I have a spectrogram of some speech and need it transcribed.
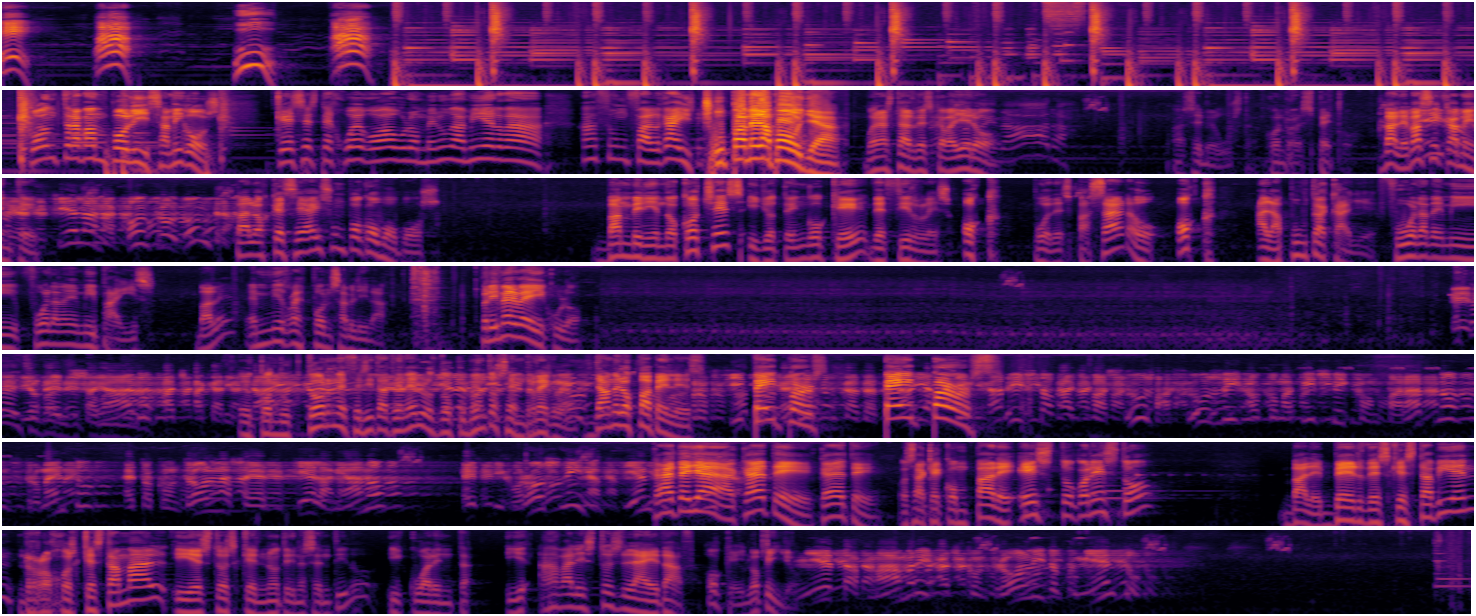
¡Eh! ¡Ah! ¡Uh! ¡Ah! Contraband Police, amigos. ¿Qué es este juego, Auron? Menuda mierda. Haz un Fall Guys. ¡Chúpame la polla! Buenas tardes, caballero. Así me gusta, con respeto. Vale, básicamente. Para los que seáis un poco bobos. Van viniendo coches y yo tengo que decirles, ok, puedes pasar o ok, a la puta calle, fuera de mi, fuera de mi país, ¿vale? Es mi responsabilidad. Primer vehículo. El conductor necesita tener los documentos en regla. Dame los papeles. Papers. Papers. Cállate ya, cállate, cállate. O sea, que compare esto con esto. Vale, verde es que está bien, rojo es que está mal, y esto es que no tiene sentido. Y 40. Y, ah, vale, esto es la edad. Ok, lo pillo.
